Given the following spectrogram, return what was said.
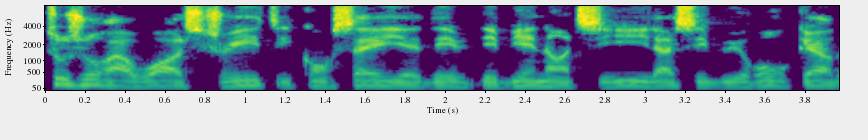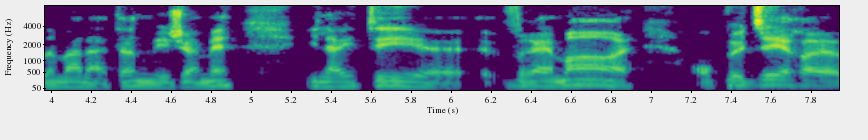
toujours à Wall Street. Il conseille des, biens nantis. Il a ses bureaux au cœur de Manhattan, mais jamais il a été euh, vraiment, on peut dire, euh,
